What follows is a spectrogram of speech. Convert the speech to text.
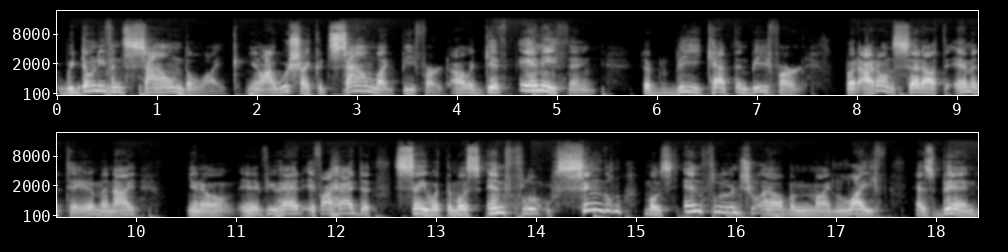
we don't even sound alike. You know, I wish I could sound like Beefheart. I would give anything to be Captain Beefheart, but I don't set out to imitate him. And I, you know, and if you had, if I had to say what the most influ, single most influential album in my life has been,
